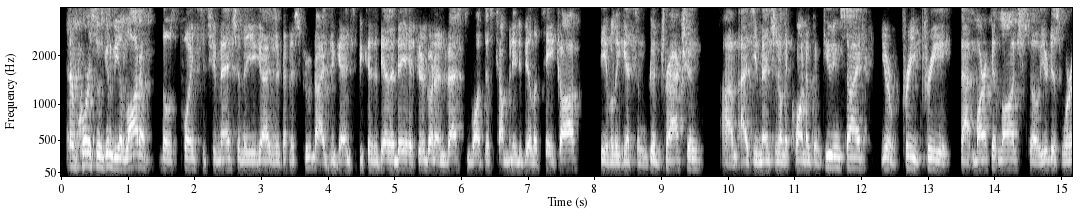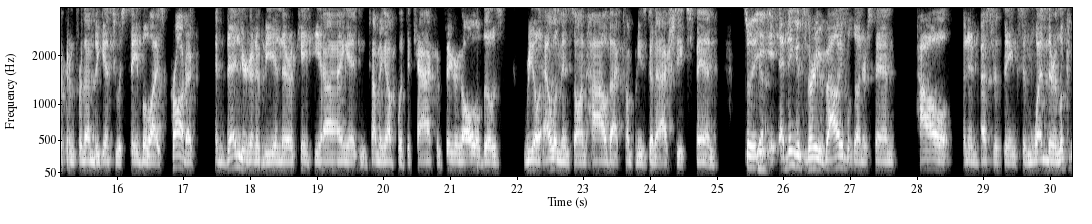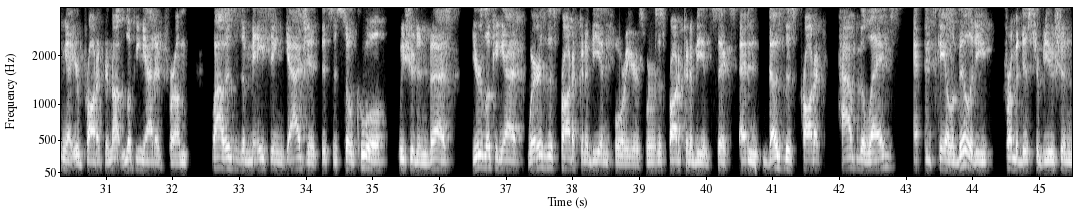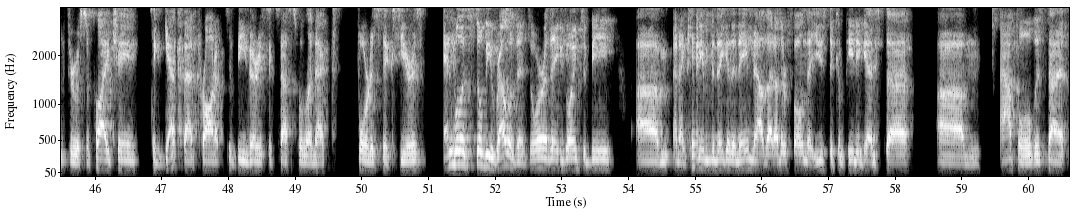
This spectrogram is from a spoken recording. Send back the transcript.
And of course, there's going to be a lot of those points that you mentioned that you guys are going to scrutinize against because at the end of the day, if you're going to invest and want this company to be able to take off, be able to get some good traction, um, as you mentioned on the quantum computing side, you're pre pre that market launch, so you're just working for them to get to a stabilized product, and then you're going to be in there KPIing it and coming up with the CAC and figuring all of those real elements on how that company is going to actually expand. So yeah. it, I think it's very valuable to understand how an investor thinks, and when they're looking at your product, they're not looking at it from wow, this is amazing gadget, this is so cool, we should invest you're looking at where is this product going to be in four years? Where is this product going to be in six? And does this product have the legs and scalability from a distribution through a supply chain to get that product to be very successful in the next four to six years? And will it still be relevant, or are they going to be? Um, and I can't even think of the name now. That other phone that used to compete against uh, um, Apple was that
